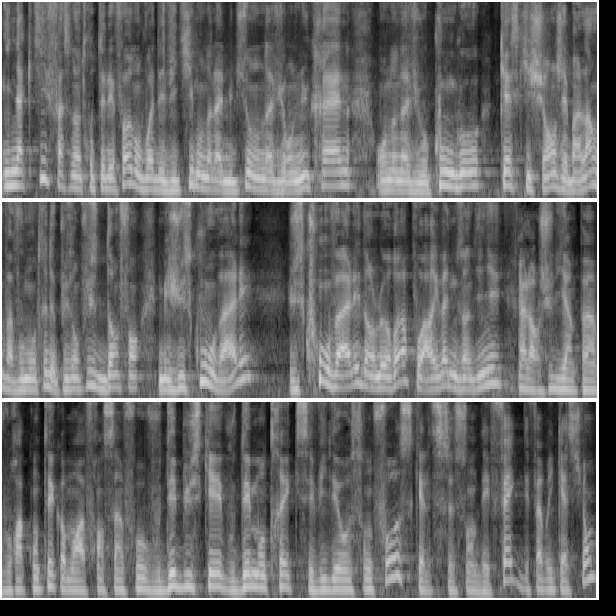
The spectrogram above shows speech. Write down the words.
inactif face à notre téléphone. On voit des victimes, on a l'habitude, on en a vu en Ukraine, on en a vu au Congo. Qu'est-ce qui change? Et eh bien là, on va vous montrer de plus en plus d'enfants. Mais jusqu'où on va aller? Jusqu'où on va aller dans l'horreur pour arriver à nous indigner. Alors Julien Pain, vous racontez comment à France Info vous débusquez, vous démontrez que ces vidéos sont fausses, qu'elles ce sont des fakes, des fabrications.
